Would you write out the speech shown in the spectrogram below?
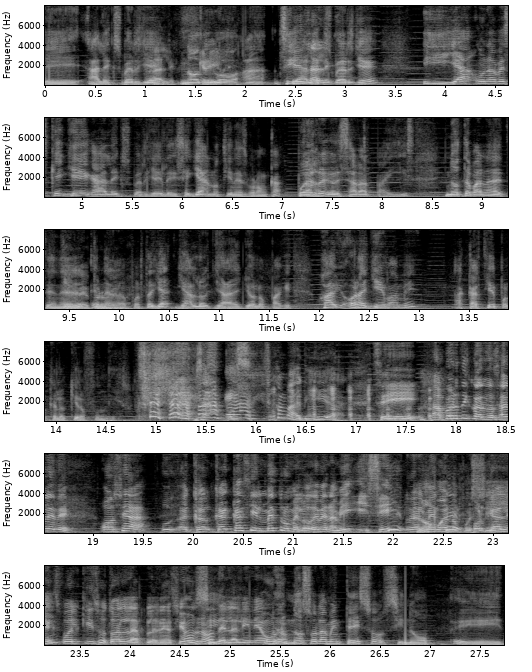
eh, Alex Berger. Alex, no increíble. digo, ah, sí, Sí, Alex, Alex. Berger. Y ya una vez que llega Alex Berger le dice, ya no tienes bronca, puedes Ah. regresar al país, no te van a detener no en el aeropuerto, ya, ya, lo, ya yo lo pagué. Ay, ahora llévame a Cartier porque lo quiero fundir. o sea, esa era María. Sí, aparte cuando sale de, o sea, ca- casi el metro me lo deben a mí, y sí, realmente, bueno, pues porque sí. Alex fue el que hizo toda la planeación, ¿no? Sí. De la línea 1. No, no solamente eso, sino eh,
